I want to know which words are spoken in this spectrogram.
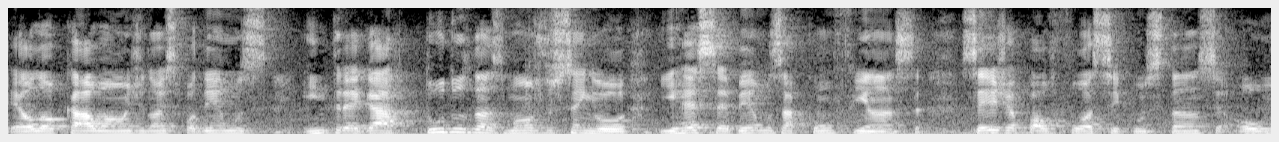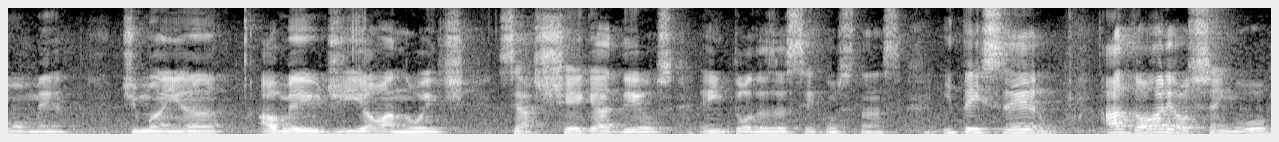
É o local onde nós podemos entregar tudo nas mãos do Senhor e recebemos a confiança, seja qual for a circunstância ou o momento, de manhã, ao meio-dia ou à noite. Se achegue a Deus em todas as circunstâncias. E terceiro, adore ao Senhor.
